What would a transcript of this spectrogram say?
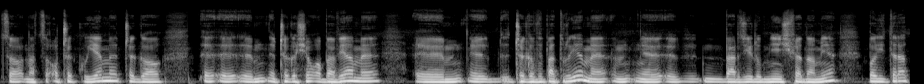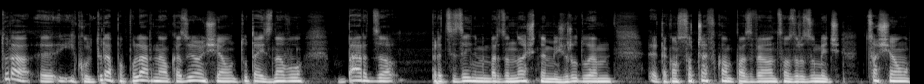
co, na co oczekujemy, czego, y, y, czego się obawiamy, y, czego wypatrujemy bardziej lub mniej świadomie, bo literatura i kultura popularna okazują się tutaj znowu bardzo precyzyjnym, bardzo nośnym źródłem, e, taką soczewką pozwalającą zrozumieć, co się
